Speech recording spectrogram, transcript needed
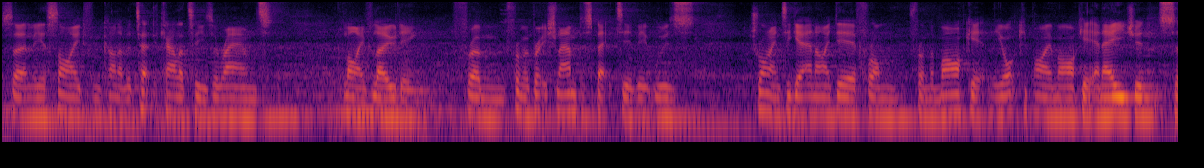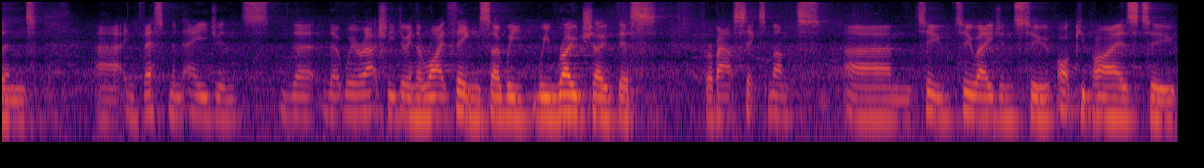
certainly aside from kind of the technicalities around live loading, from, from a British Land perspective, it was trying to get an idea from, from the market, the occupier market, and agents and uh, investment agents that, that we were actually doing the right thing. So we, we roadshowed this for about six months um, to, to agents, to occupiers, to,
